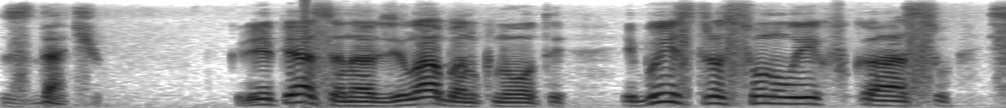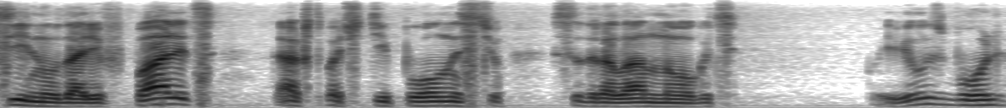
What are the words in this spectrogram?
сдачу. Крепясь, она взяла банкноты и быстро сунула их в кассу, сильно ударив палец, так что почти полностью содрала ноготь. Появилась боль,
